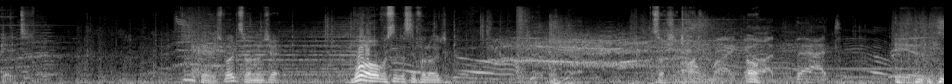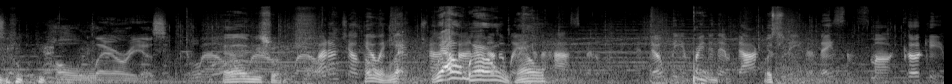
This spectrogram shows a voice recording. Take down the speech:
Geld. Okay, ich wollte zwar noch nicht... Wow, was sind das denn für Leute? Solche my Oh. god, that is hilarious. Ja, irgendwie schon. Oh, well, well, well. Was? cookies.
